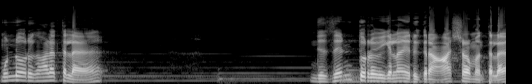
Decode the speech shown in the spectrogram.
முன்னொரு காலத்தில் இந்த சென் துறவிகள்லாம் இருக்கிற ஆசிரமத்தில்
